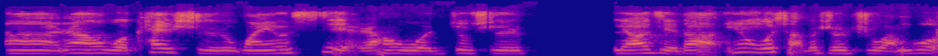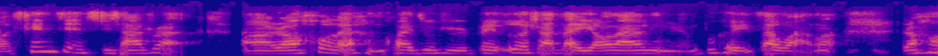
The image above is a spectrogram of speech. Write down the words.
嗯，然后我开始玩游戏，然后我就是了解到，因为我小的时候只玩过《仙剑奇侠传》啊，然后后来很快就是被扼杀在摇篮里面，不可以再玩了。然后，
